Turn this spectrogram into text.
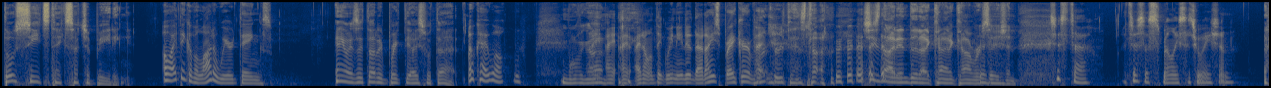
those seats take such a beating. Oh, I think of a lot of weird things. Anyways, I thought I'd break the ice with that. Okay, well, Moving on. I, I, I don't think we needed that icebreaker, but Ruth is not. She's not into that kind of conversation. just a it's just a smelly situation. I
